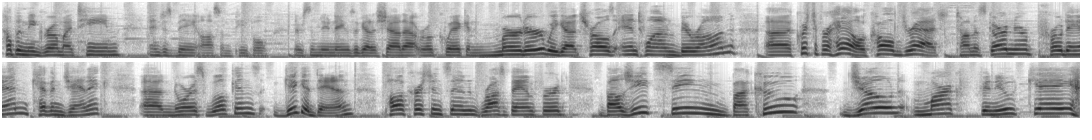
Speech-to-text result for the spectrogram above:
helping me grow my team, and just being awesome people. There's some new names we got to shout out real quick. And Murder, we got Charles Antoine Biron, uh, Christopher Hale, Carl Dratch, Thomas Gardner, Prodan, Kevin Janik, uh, Norris Wilkins, Giga Dan, Paul Christensen, Ross Bamford, Baljit Singh Baku, Joan, Mark Finuke,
